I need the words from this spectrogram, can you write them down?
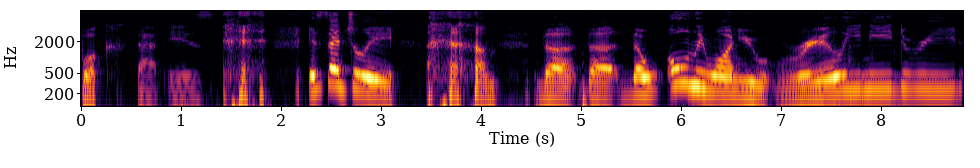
book that is essentially um, the the the only one you really need to read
